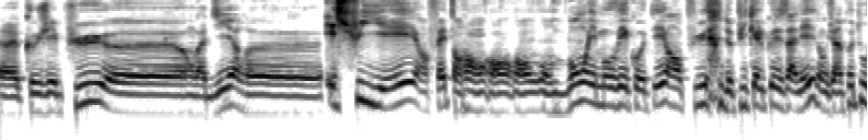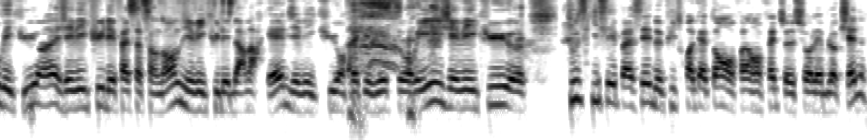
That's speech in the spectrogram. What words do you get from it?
euh, que j'ai pu, euh, on va dire, euh, essuyer en fait en, en, en, bon et mauvais côté en plus depuis quelques années. Donc j'ai un peu tout vécu. Hein. J'ai vécu les faces ascendantes, j'ai vécu les bear markets, j'ai vécu en fait les euphories, j'ai vécu tout ce qui s'est passé depuis 3-4 ans enfin en fait sur les blockchains.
